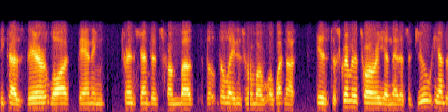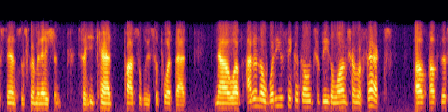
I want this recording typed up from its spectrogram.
because their law banning transgenders from uh, the, the ladies' room or, or whatnot is discriminatory, and that as a Jew, he understands discrimination, so he can't possibly support that. Now, uh, I don't know. What do you think are going to be the long-term effects of, of this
